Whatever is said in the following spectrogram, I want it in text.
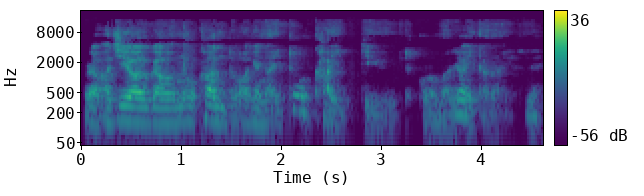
これは味わう側の感度を上げないと快っていうところまではいかないですね。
